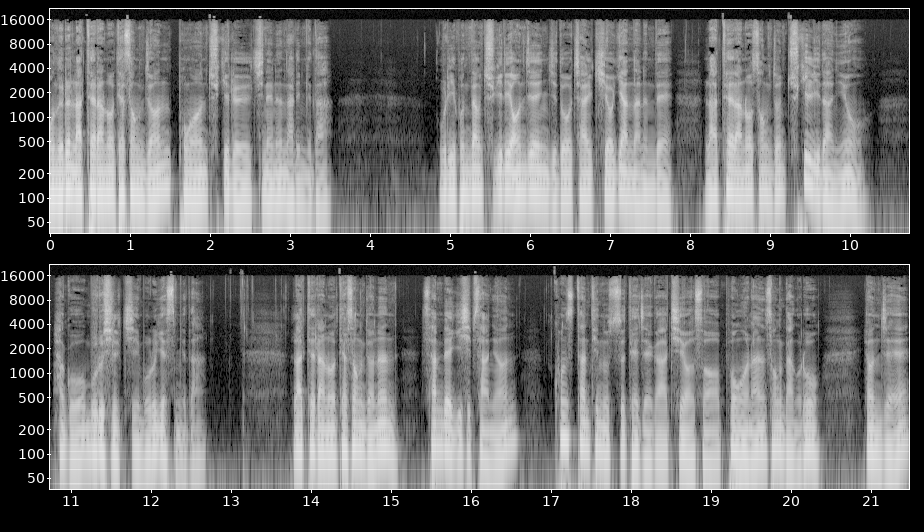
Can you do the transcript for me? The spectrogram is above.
오늘은 라테라노 대성전 봉헌 축일을 지내는 날입니다. 우리 본당 축일이 언제인지도 잘 기억이 안 나는데 라테라노 성전 축일이다니요? 하고 물으실지 모르겠습니다. 라테라노 대성전은 324년 콘스탄티누스 대제가 지어서 봉헌한 성당으로 현재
